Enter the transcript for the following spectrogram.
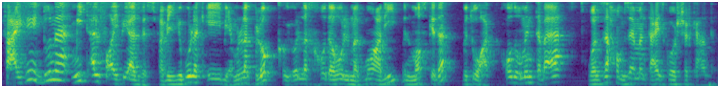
فعايزين يدونا 100000 IP address فبيجيبوا لك إيه؟ بيعملوا لك block ويقول لك خد أهو المجموعة دي بال mask ده بتوعك. خدهم أنت بقى وزعهم زي ما أنت عايز جوه الشركة عندك.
